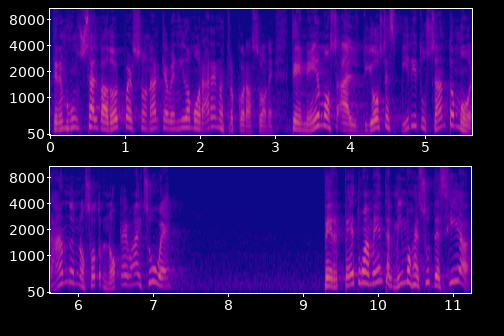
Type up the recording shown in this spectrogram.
Tenemos un Salvador personal que ha venido a morar en nuestros corazones. Tenemos al Dios Espíritu Santo morando en nosotros, no que va y sube. Perpetuamente, el mismo Jesús decía,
